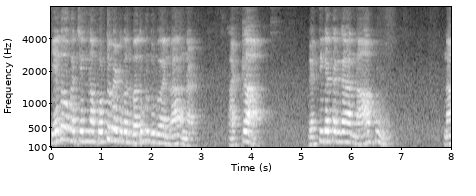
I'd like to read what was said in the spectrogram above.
ఏదో ఒక చిన్న పొట్టు పెట్టుకొని బతుకుదుగు రా అన్నాడు. అట్లా వ్యక్తిగతంగా నాకు నా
